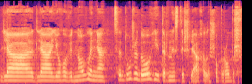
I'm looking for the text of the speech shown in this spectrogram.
для, для його відновлення. Це дуже довгий тернистий шлях, але що поробиш?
